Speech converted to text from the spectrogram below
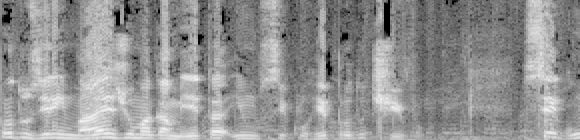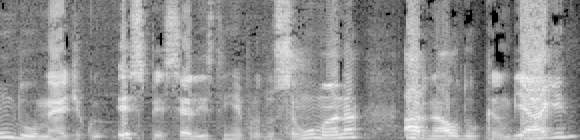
produzirem mais de uma gameta em um ciclo reprodutivo. Segundo o médico especialista em reprodução humana, Arnaldo Cambiaghi,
